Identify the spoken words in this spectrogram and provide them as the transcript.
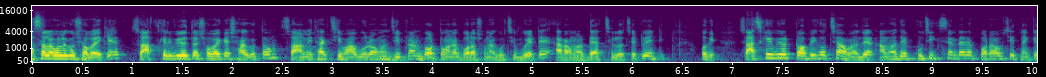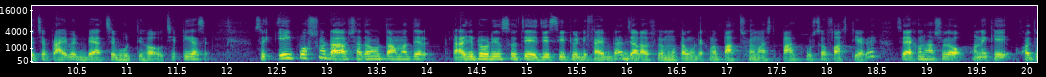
আসসালামু আলাইকুম সবাইকে। সো আজকের ভিডিওতে সবাইকে স্বাগতম। সো আমি থাকছি মাহবুর রহমান জিপ্রান। বর্তমানে পড়াশোনা করছি বুয়েটে আর আমার ব্যাচ ছিল হচ্ছে টোয়েন্টি ওকে সো আজকের ভিডিওর টপিক হচ্ছে আমাদের আমাদের কোচিং সেন্টারে পড়া উচিত নাকি হচ্ছে প্রাইভেট ব্যাচে ভর্তি হওয়া উচিত, ঠিক আছে? সো এই প্রশ্নটা সাধারণত আমাদের টার্গেট অডিয়েন্স হচ্ছে এজেসি টোয়েন্টি ফাইভ ব্যাচ যারা আসলে মোটামুটি এখন পাঁচ ছয় মাস পার করছ ফার্স্ট ইয়ারে সো এখন আসলে অনেকেই হয়তো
